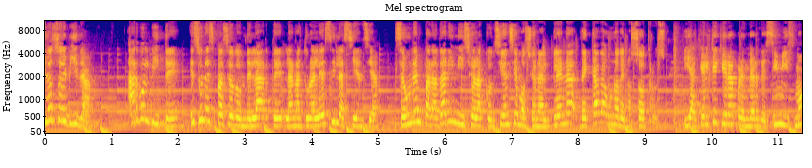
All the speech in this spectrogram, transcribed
Yo soy Vida. Árbol Vite es un espacio donde el arte, la naturaleza y la ciencia se unen para dar inicio a la conciencia emocional plena de cada uno de nosotros. Y aquel que quiera aprender de sí mismo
